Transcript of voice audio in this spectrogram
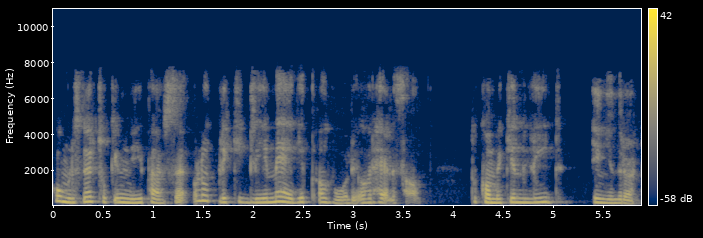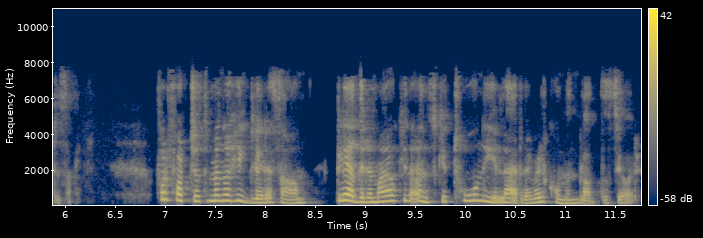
Humlesnurr tok en ny pause og lot blikket gli meget alvorlig over hele salen. Det kom ikke en lyd, ingen rørte seg. For å fortsette med noe hyggeligere, sa han, gleder det meg å kunne ønske to nye lærere velkommen blant oss i år.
